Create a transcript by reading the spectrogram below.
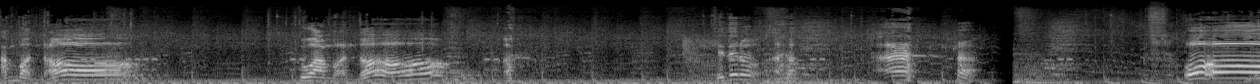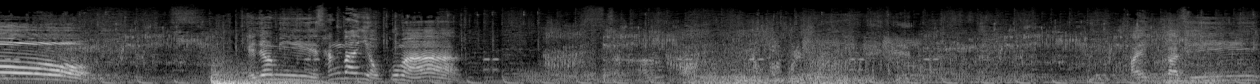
한 번 더. 또 한 번 더. 제대로. 오! 개념이 상당히 없구만. 하이브까지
